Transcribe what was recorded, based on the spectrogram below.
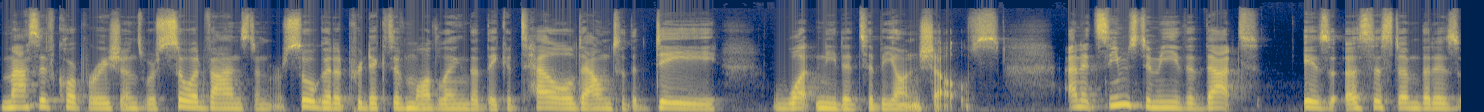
massive corporations were so advanced and were so good at predictive modeling that they could tell down to the day what needed to be on shelves, and it seems to me that that is a system that is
